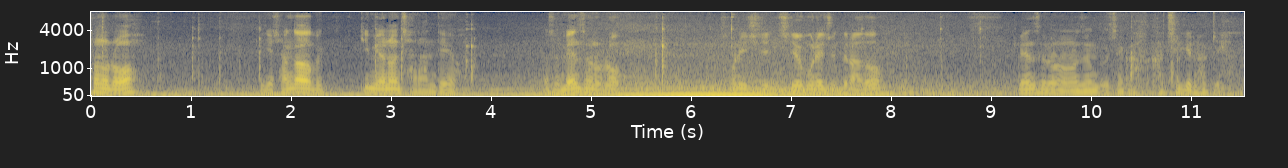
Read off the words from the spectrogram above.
손으로 이게 장갑을 끼면은 잘 안돼요. 그래서 맨손으로 손이 지저분해 주더라도 맨손으로 어느정도 제가 가체기를 할게요.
